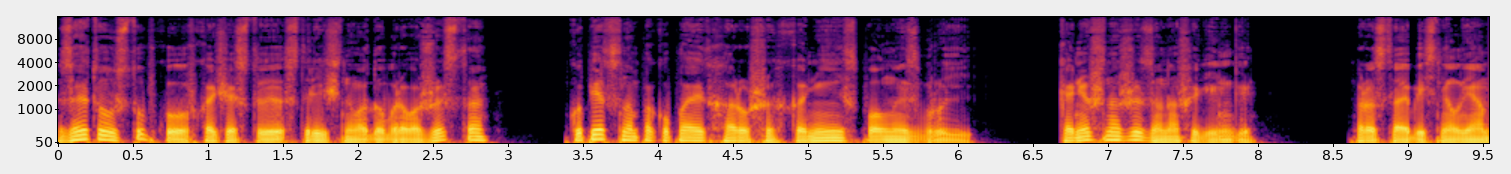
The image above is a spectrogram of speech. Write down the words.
За эту уступку в качестве встречного доброго жеста купец нам покупает хороших коней с полной сбруей. Конечно же, за наши деньги. Просто объяснил я,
